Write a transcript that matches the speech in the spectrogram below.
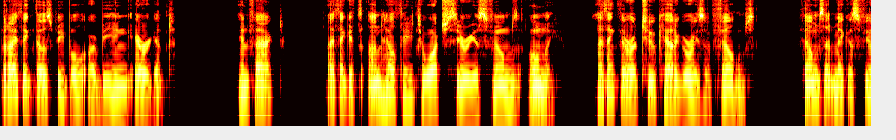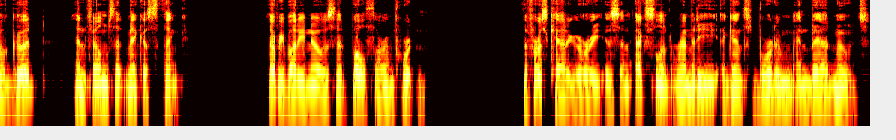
But I think those people are being arrogant. In fact, I think it's unhealthy to watch serious films only. I think there are two categories of films films that make us feel good and films that make us think. Everybody knows that both are important. The first category is an excellent remedy against boredom and bad moods,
